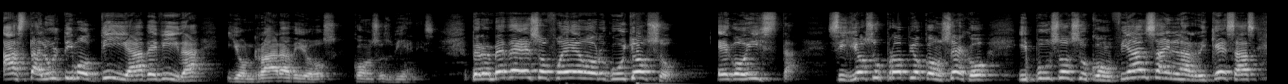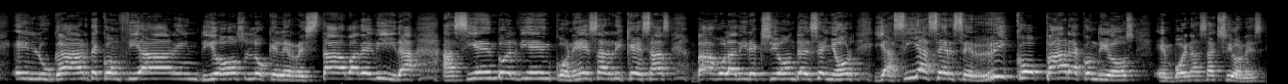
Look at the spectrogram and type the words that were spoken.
hasta el último día de vida y honrar a Dios con sus bienes. Pero en vez de eso fue orgulloso, egoísta, siguió su propio consejo y puso su confianza en las riquezas en lugar de confiar en Dios lo que le restaba de vida, haciendo el bien con esas riquezas bajo la dirección del Señor y así hacerse rico para con Dios en buenas acciones,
